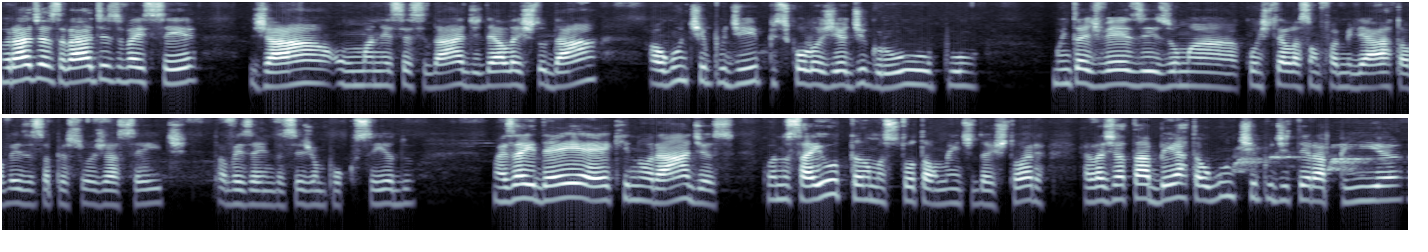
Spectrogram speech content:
No Rajas Rajas vai ser já uma necessidade dela estudar algum tipo de psicologia de grupo, muitas vezes uma constelação familiar, talvez essa pessoa já aceite, talvez ainda seja um pouco cedo. Mas a ideia é que no Rádias, quando saiu o Tamas totalmente da história, ela já está aberta a algum tipo de terapia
